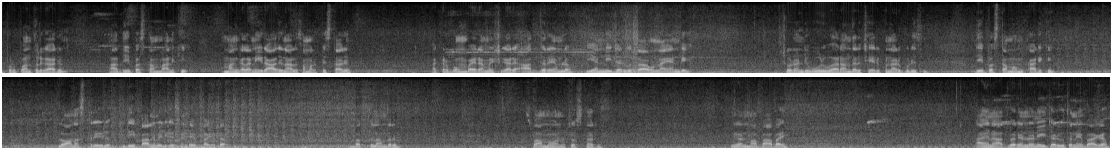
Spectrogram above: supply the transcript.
ఇప్పుడు పంతులు గారు ఆ దీపస్తంభానికి మంగళ నీరాజనాలు సమర్పిస్తారు. అక్కడ బొంబాయి రమేష్ గారి ఆధ్వర్యంలో ఇవన్నీ జరుగుతూ ఉన్నాయండి. చూడండి ఊరు వారు అందరూ చేరుకున్నారు గుడి దీపస్తంభం కాడికి. లోన స్త్రీలు దీపాలను వెలిగేసంటే బయట భక్తులందరూ స్వామివారిని చూస్తున్నారు. ఇంకా మా బాబాయ్. ఆయన ఆధ్వర్యంలోనే జరుగుతున్నాయి బాగా.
